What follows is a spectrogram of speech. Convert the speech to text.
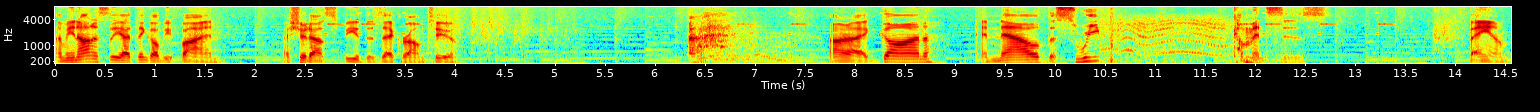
I mean, honestly, I think I'll be fine. I should outspeed the Zekrom too. Alright, gone. And now the sweep commences. Bam.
